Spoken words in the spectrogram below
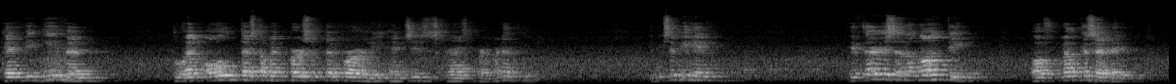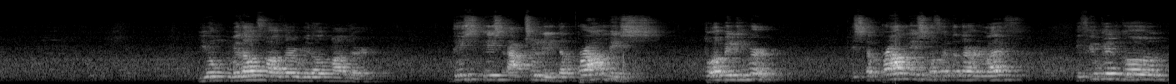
can be given to an Old Testament person temporarily and Jesus Christ permanently. Ibig sabihin, if there is an anointing of Melchizedek, yung without father, without mother, this is actually the promise to a believer. It's the promise of eternal life. If you can go,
